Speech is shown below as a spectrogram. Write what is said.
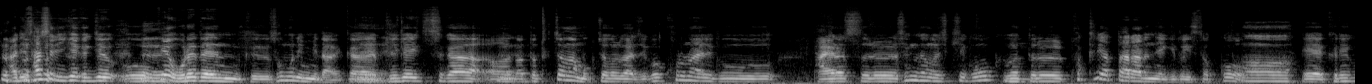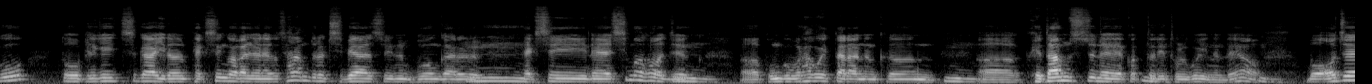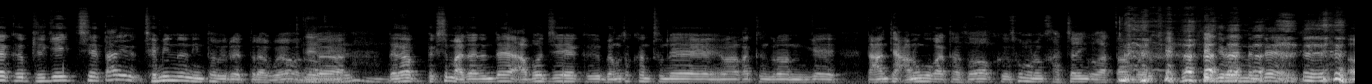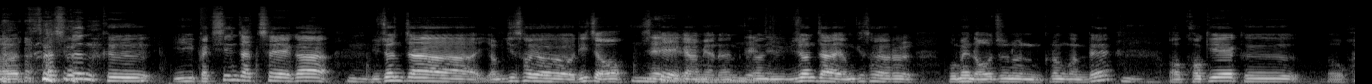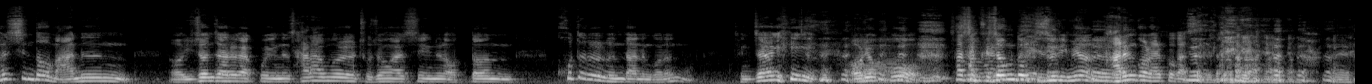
에, 아니 사실 이게 굉장히 어, 꽤 오래된 그 소문입니다. 그러니까 네. 빌 게이츠가 어, 네. 어떤 특정한 목적을 가지고 코로나19 바이러스를 생성을 시키고 그것들을 퍼뜨렸다라는 얘기도 있었고 아, 예, 그리고 또 빌 게이츠가 이런 백신과 관련해서 사람들을 지배할 수 있는 무언가를 음. 백신에 심어서 이제 음. 어, 공급을 하고 있다라는 그런 음. 어, 괴담 수준의 것들이 돌고 있는데요. 음. 뭐 어제 그 빌 게이츠의 딸이 재밌는 인터뷰를 했더라고요. 네, 내가 네. 내가 백신 맞았는데 아버지의 그 명석한 두뇌와 같은 그런 게 나한테 안 온 것 같아서 그 소문은 가짜인 것 같다 뭐 이렇게 얘기를 했는데 어, 사실은 그 이 백신 자체가 음. 유전자 염기 서열이죠 쉽게 네. 얘기하면은 네, 그런 네. 유전자 염기 서열을 몸에 넣어주는 그런 건데 음. 어, 거기에 그 어, 훨씬 더 많은 어, 유전자를 갖고 있는 사람을 조종할 수 있는 어떤 코드를 넣는다는 거는 굉장히 어렵고 사실 그 정도 기술이면 다른 걸 할 것 같습니다. 네.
